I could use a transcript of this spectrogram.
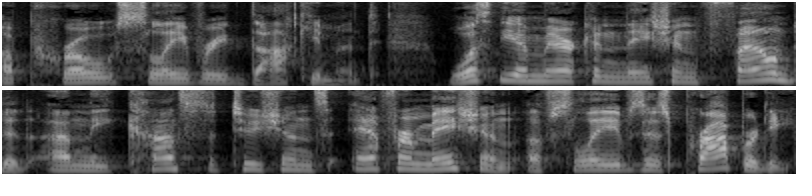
a pro slavery document? Was the American nation founded on the Constitution's affirmation of slaves as property?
